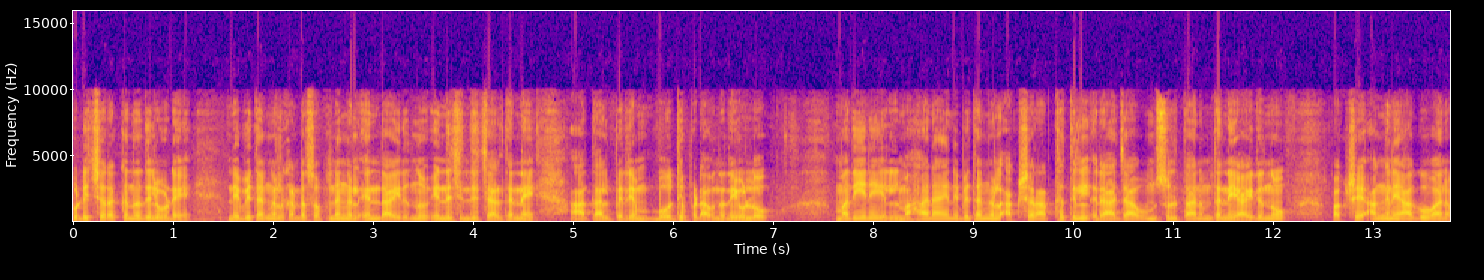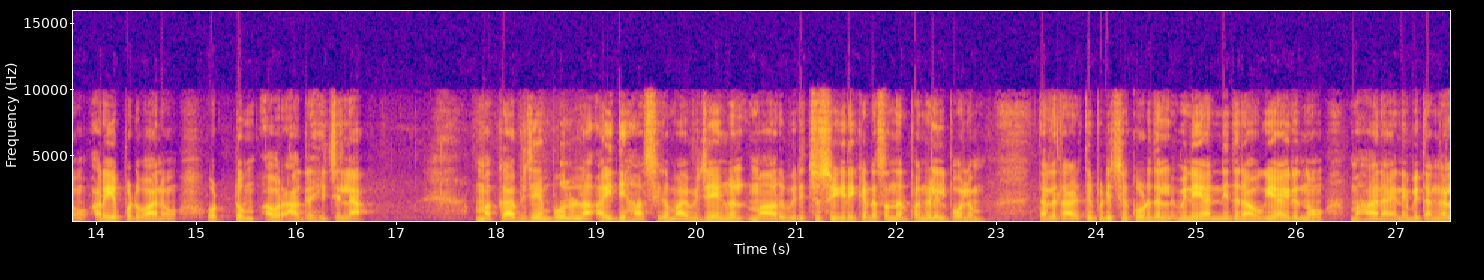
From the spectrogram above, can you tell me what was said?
കുടിച്ചിറക്കുന്നതിലൂടെ നബി തങ്ങൾ കണ്ട സ്വപ്നങ്ങൾ എന്തായിരുന്നു എന്ന് ചിന്തിച്ചാൽ തന്നെ ആ താല്പര്യം ബോധ്യപ്പെടാവുന്നതേയുള്ളൂ. മദീനയിൽ മഹാനായ നബി തങ്ങൾ അക്ഷരാർത്ഥത്തിൽ രാജാവും സുൽത്താനും തന്നെയായിരുന്നു. പക്ഷേ അങ്ങനെയാകുവാനോ അറിയപ്പെടുവാനോ ഒട്ടും അവർ ആഗ്രഹിച്ചില്ല. മക്ക വിജയം പോലുള്ള ഐതിഹാസികമായ വിജയങ്ങൾ മാറി വിരിച്ചു സ്വീകരിക്കേണ്ട സന്ദർഭങ്ങളിൽ പോലും തല താഴ്ത്തിപ്പിടിച്ച് കൂടുതൽ വിനയാന്വിതനാവുകയായിരുന്നു മഹാനായ നബി തങ്ങൾ.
